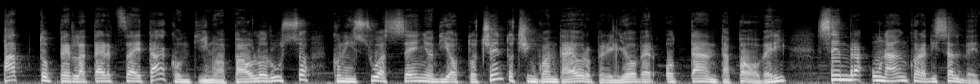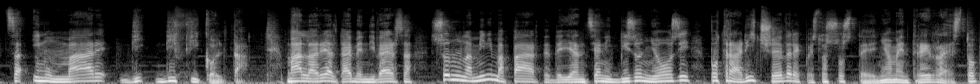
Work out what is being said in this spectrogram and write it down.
patto per la terza età, continua Paolo Russo, con il suo assegno di 850 euro per gli over 80 poveri, sembra un'ancora di salvezza in un mare di difficoltà. Ma la realtà è ben diversa, solo una minima parte degli anziani bisognosi potrà ricevere questo sostegno, mentre il resto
